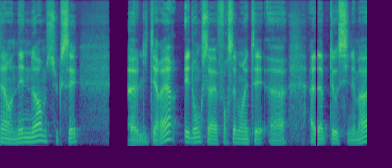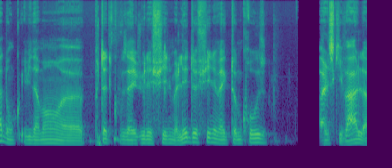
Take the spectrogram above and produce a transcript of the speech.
un énorme succès. Euh, littéraire et donc ça a forcément été euh, adapté au cinéma. Donc évidemment, euh, peut-être que vous avez vu les films, les deux films avec Tom Cruise, ce qui valent,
